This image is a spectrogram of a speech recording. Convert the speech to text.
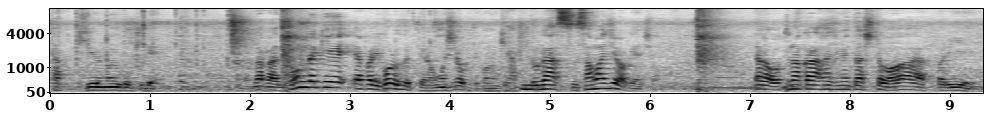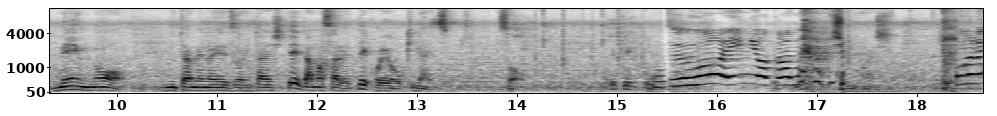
卓球の動きで。そうだからどんだけやっぱりゴルフっていうのは面白くてこのギャップが凄まじいわけでしょ。だから大人から始めた人はやっぱり面の見た目の映像に対して騙されてこれが起きないんですよ。そう。で結構。すごい意味わかんない。心配したこれで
